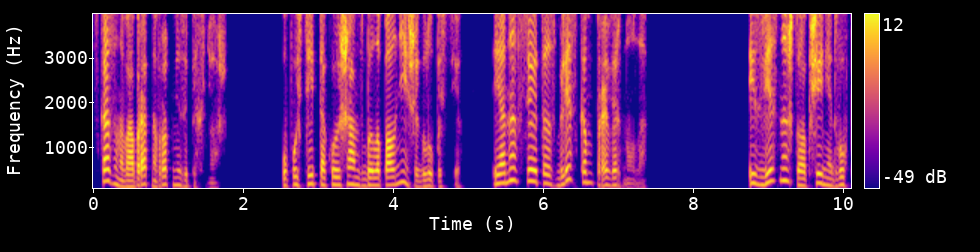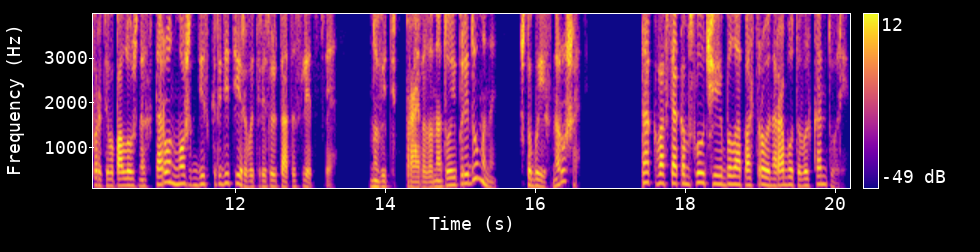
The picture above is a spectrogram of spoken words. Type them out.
сказанного обратно в рот не запихнешь. Упустить такой шанс было полнейшей глупостью, и она все это с блеском провернула. Известно, что общение двух противоположных сторон может дискредитировать результаты следствия, но ведь правила на то и придуманы, чтобы их нарушать. Так, во всяком случае, была построена работа в их конторе.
